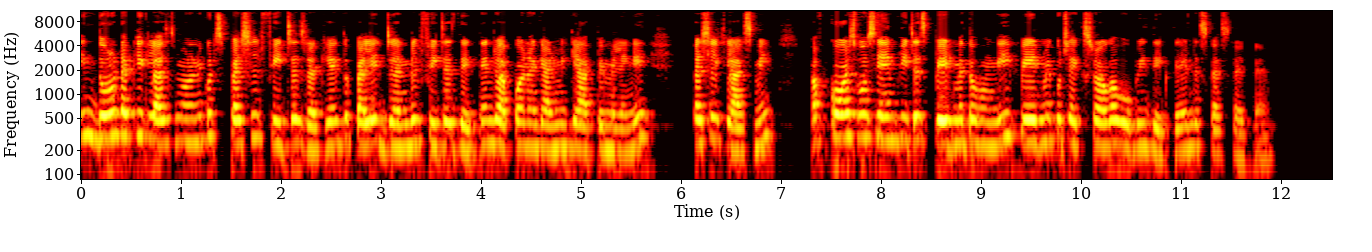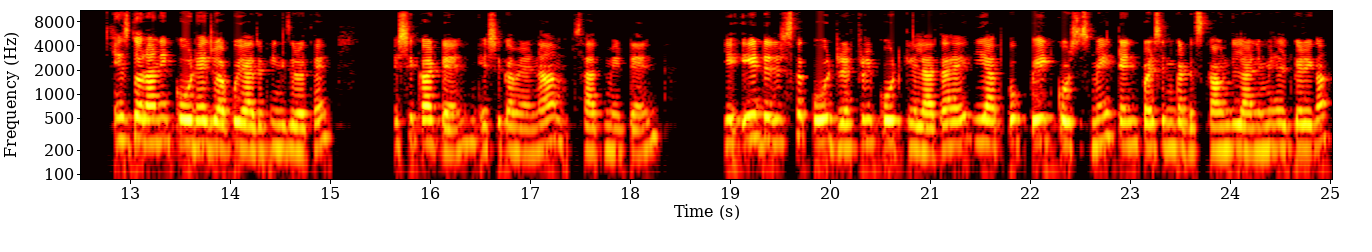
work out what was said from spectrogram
इन दोनों टाइप की क्लासेस में उन्होंने कुछ स्पेशल फीचर्स रखे हैं। तो पहले जनरल फीचर्स देखते हैं जो आपको अन अकेडमी के ऐप पे मिलेंगे स्पेशल क्लास में। ऑफ़ कोर्स वो सेम फीचर्स पेड में तो होंगे पेड में कुछ एक्स्ट्रा होगा, वो भी देखते हैं डिस्कस करते हैं। इस दौरान एक कोड है जो आपको याद रखने की ज़रूरत है इशिका टेन इशिका मेरा नाम, साथ में टेन ये एट डिजिट्स का कोड रेफरल कोड कहलाता है। ये आपको पेड कोर्सेज में टेन परसेंट का डिस्काउंट दिलाने में हेल्प करेगा।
